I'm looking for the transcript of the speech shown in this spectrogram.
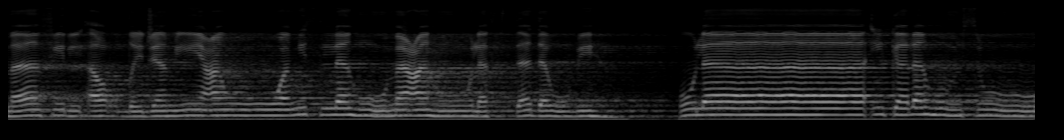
ما في الأرض جميعا ومثله معه لافتدوا به أولئك لهم سوء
